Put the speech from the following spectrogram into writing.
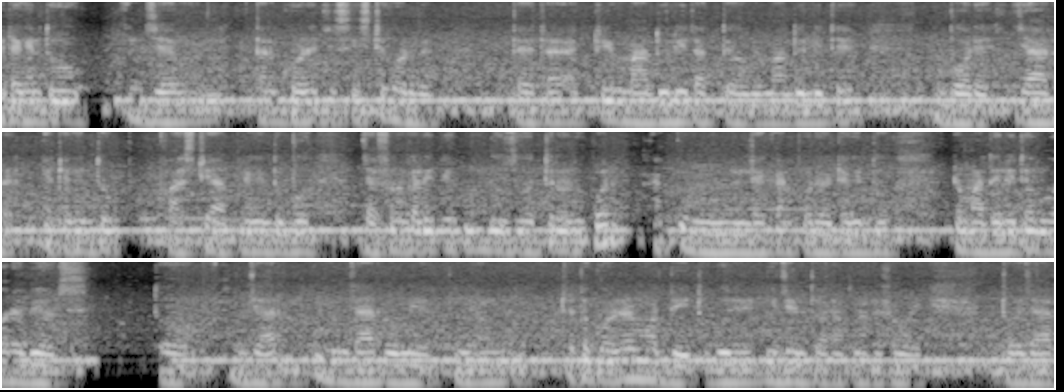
এটা কিন্তু যে তার ঘরে যে সৃষ্টি করবে, তো এটা একটি মাদুলি থাকতে হবে, মাদুলিতে বড়ে যার, এটা কিন্তু ফার্স্টে আপনি কিন্তু জাফরকালি দিয়ে বুঝগোত্রের উপর লেখার পরে এটা কিন্তু একটা মাদুলিতে বড়ে বিয়ার্স তো যার যার রুমে এটা তো ঘরের মধ্যেই, তো বুঝে, বুঝেন তো আপনারা সবাই। তো যার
